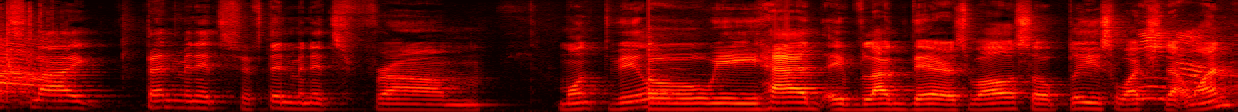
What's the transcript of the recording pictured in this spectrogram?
it's like 10 minutes, 15 minutes from Montville. So we had a vlog there as well, so please watch that one.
